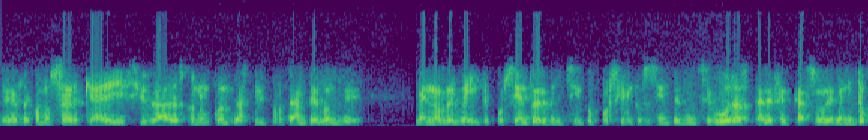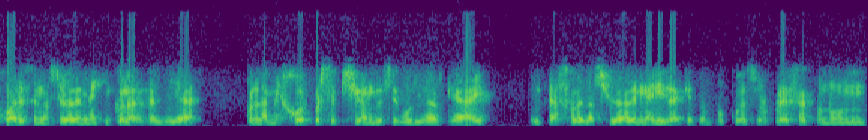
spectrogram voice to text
eh, reconocer que hay ciudades con un contraste importante donde menos del 20%, del 25% se sienten inseguras. Tal es el caso de Benito Juárez en la Ciudad de México, la alcaldía con la mejor percepción de seguridad que hay. El caso de la Ciudad de Mérida, que tampoco es sorpresa, con un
